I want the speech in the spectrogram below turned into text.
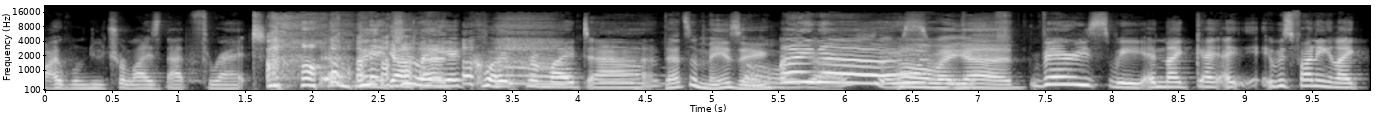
I will neutralize that threat. Literally a quote from my dad. That's amazing. I know. oh my god. Very sweet. And like I, I it was funny, like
